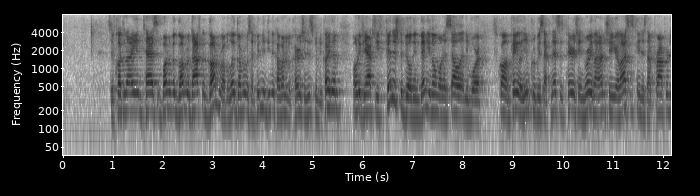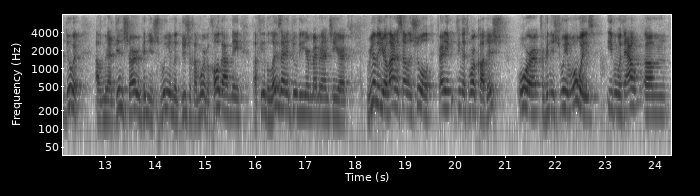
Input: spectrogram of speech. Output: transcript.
Only if you actually finish the building, then you don't want to sell it anymore. And pela yimkru besak neses perish and roy la anshe your last cane is not proper to do it. Av min adin shari opinion shvuyim the kedusha chamur b'chol gavne afil b'loy zayin tu v'yir member anshe Really, you're allowed to sell a shul for anything that's more kaddish or for opinion shvuyim always, even without. Um,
